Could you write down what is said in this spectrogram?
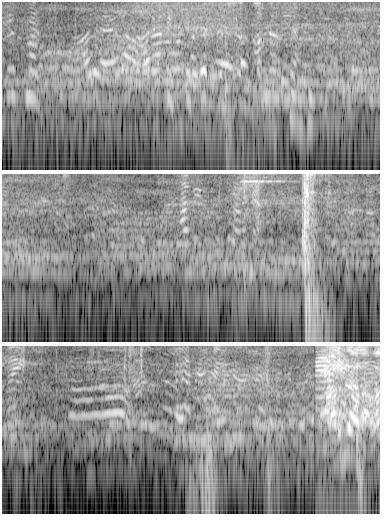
Christmas Christmas ആളാ വാ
